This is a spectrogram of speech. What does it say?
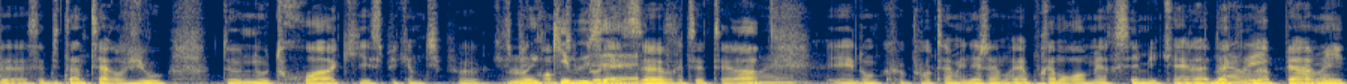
euh, cette petite interview de nous trois qui explique un petit peu, qui explique Oui, un qui petit vous peu êtes. les œuvres, etc. Ouais. Et donc pour terminer, j'aimerais vraiment remercier Michael Ada Bah qui oui, nous a ah permis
